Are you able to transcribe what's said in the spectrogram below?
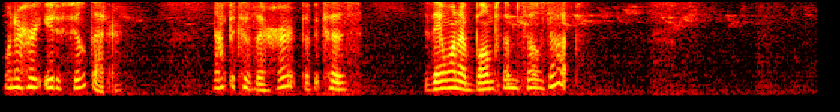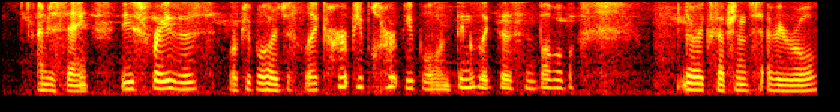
want to hurt you to feel better. Not because they're hurt, but because they want to bump themselves up. I'm just saying, these phrases where people are just like, hurt people, hurt people, and things like this, and blah, blah, blah. There are exceptions to every rule,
